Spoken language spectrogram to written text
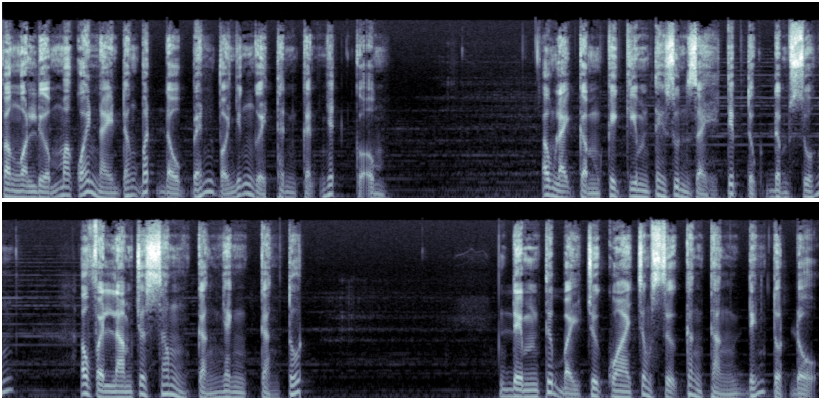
Và ngọn lửa ma quái này đang bắt đầu bén vào những người thân cận nhất của ông. Ông lại cầm cây kim tay run rẩy tiếp tục đâm xuống. Ông phải làm cho xong càng nhanh càng tốt. Đêm thứ bảy trôi qua trong sự căng thẳng đến tột độ.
